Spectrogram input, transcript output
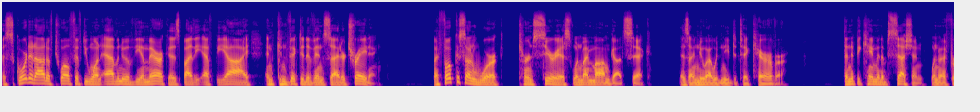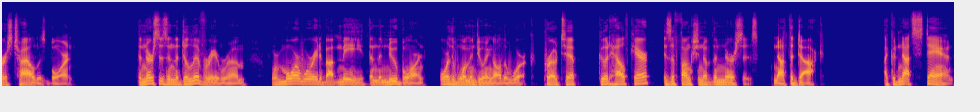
escorted out of 1251 Avenue of the Americas by the FBI and convicted of insider trading. My focus on work turned serious when my mom got sick, as I knew I would need to take care of her. Then it became an obsession when my first child was born. The nurses in the delivery room were more worried about me than the newborn or the woman doing all the work. Pro tip good health care is a function of the nurses, not the doc. I could not stand,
